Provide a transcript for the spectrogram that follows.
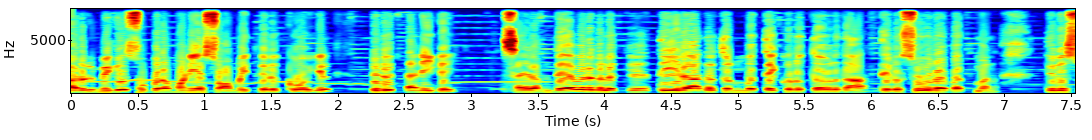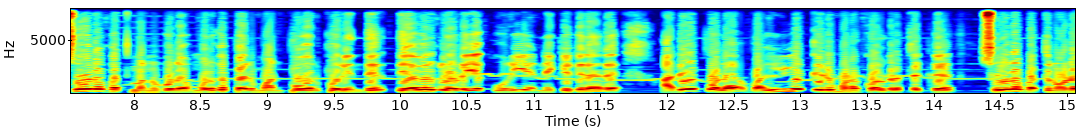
அருள்மிகு சுப்பிரமணிய சுவாமி திருக்கோயில் திருத்தணிகை. சைரம் தேவர்களுக்கு தீராத துன்பத்தை கொடுத்தவர் தான் திரு சூரபத்மன். திரு சூரபத்மன் கூட முருகப்பெருமான் போர் புரிந்து தேவர்களுடைய குறியை நீக்குகிறாரு. அதே போல வள்ளிய திருமணம் கொள்றதுக்கு சூரபத்மனோட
